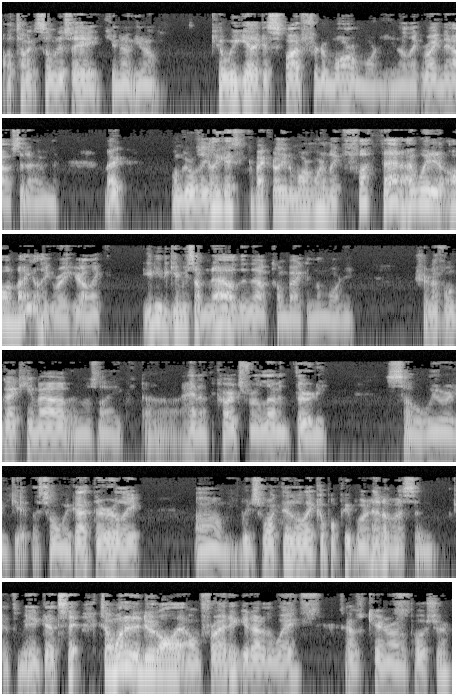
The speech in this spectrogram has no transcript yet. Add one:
I'll talk to somebody and say, hey, you know, you know, can we get like a spot for tomorrow morning? You know, like right now, instead of having like one girl was like, oh, you guys can come back early tomorrow morning. I'm like, fuck that. I waited all night, like right here. I'm like, you need to give me something now, then I'll come back in the morning. Sure enough, one guy came out and was like, uh, handing out the cards for 11:30. So we were to get. So when we got there early, um, we just walked in. Only a couple people ahead of us, and got to me. It got sick because I wanted to do it all on Friday, get out of the way. 'cause I was carrying around a poster,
